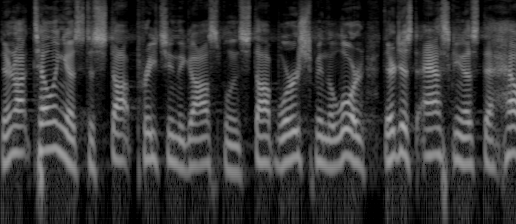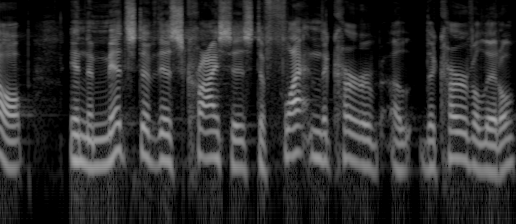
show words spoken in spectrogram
They're not telling us to stop preaching the gospel and stop worshiping the Lord. They're just asking us to help in the midst of this crisis to flatten the curve, uh, the curve a little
